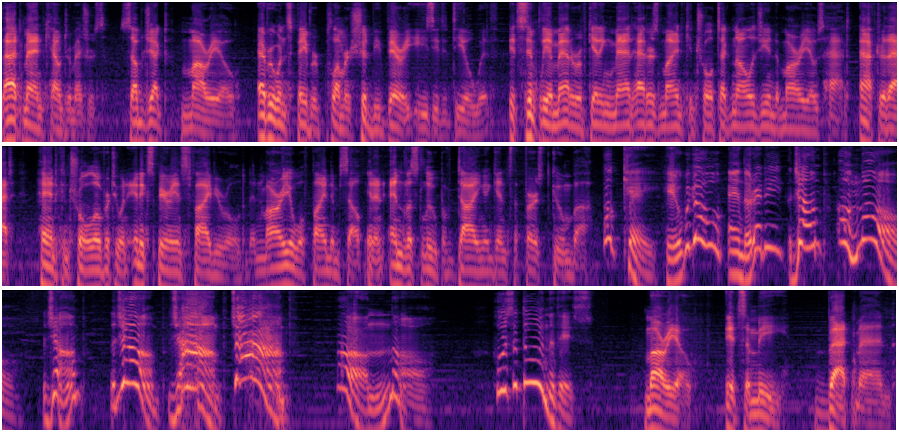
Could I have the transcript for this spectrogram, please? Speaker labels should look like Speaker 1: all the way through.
Speaker 1: Batman countermeasures. Subject Mario. Everyone's favorite plumber should be very easy to deal with. It's simply a matter of getting Mad Hatter's mind control technology into Mario's hat. After that, hand control over to an inexperienced five year old, and Mario will find himself in an endless loop of dying against the first Goomba.
Speaker 2: Okay, here we go. And ready? Jump. Oh no. Jump. Jump. Jump. Jump. Oh no. Who's doing this?
Speaker 1: Mario, it's a me, Batman.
